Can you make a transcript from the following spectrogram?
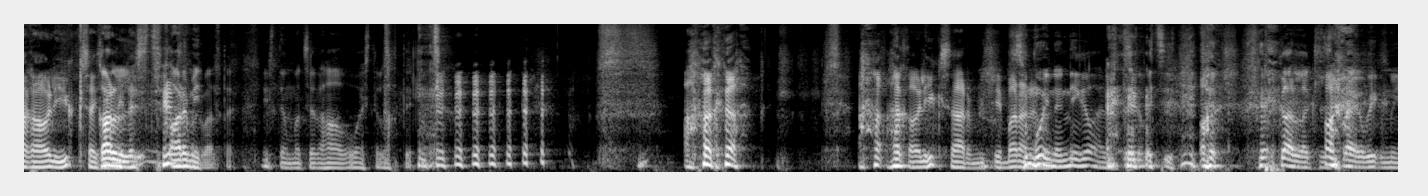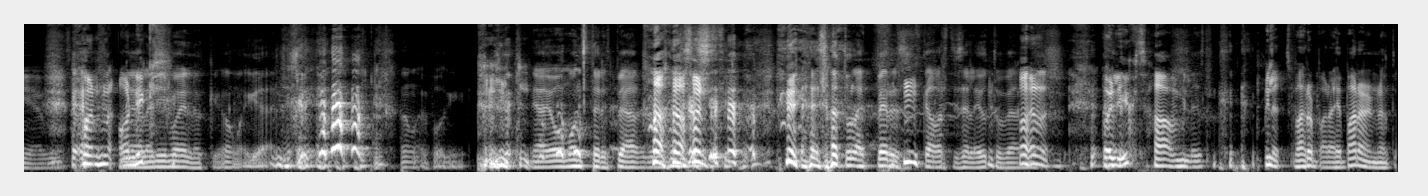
aga oli üks asi. Karl, armid, vaata, siis tõmbad selle haava uuesti lahti. aga, aga oli üks arm, mis ei paranenud. munn on nii kõva, et võtsid. Karl hakkas lihtsalt praegu kõik müüa. on, on üks nii, mõelnudki, oh my god. oh my fucking. ja joo Monsterit peale. sa tuled persest ka varsti selle jutu peale. oli üks haav, millest, millest Barbara ei paranenud.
